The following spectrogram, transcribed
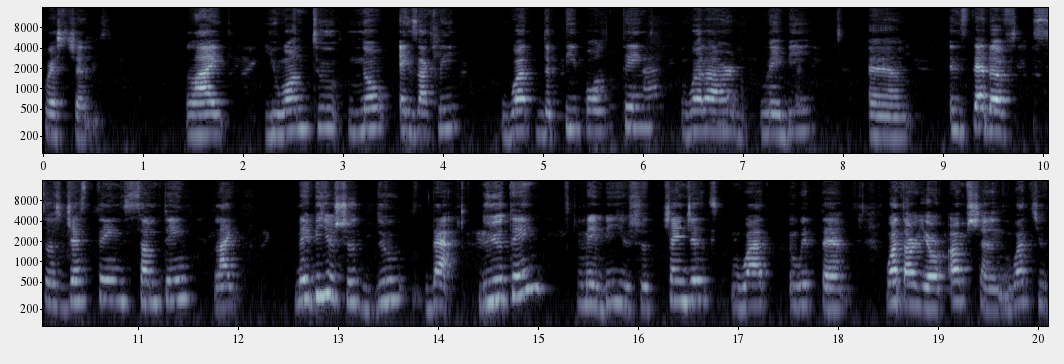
questions. Like you want to know exactly what the people think, what are maybe um, instead of suggesting something like maybe you should do that. Do you think maybe you should change it? What with the what are your options? What you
